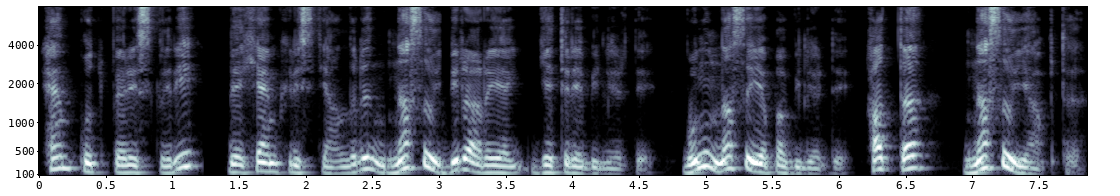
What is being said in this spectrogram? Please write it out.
hem putperestleri ve hem Hristiyanları nasıl bir araya getirebilirdi? Bunu nasıl yapabilirdi? Hatta nasıl yaptı?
